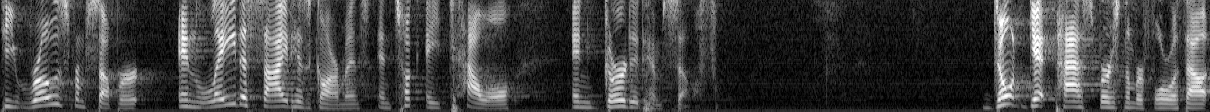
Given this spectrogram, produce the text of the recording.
He rose from supper and laid aside his garments and took a towel and girded himself. Don't get past verse number four without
